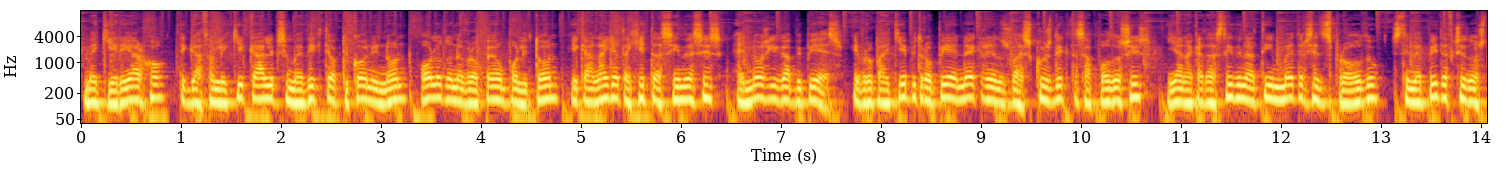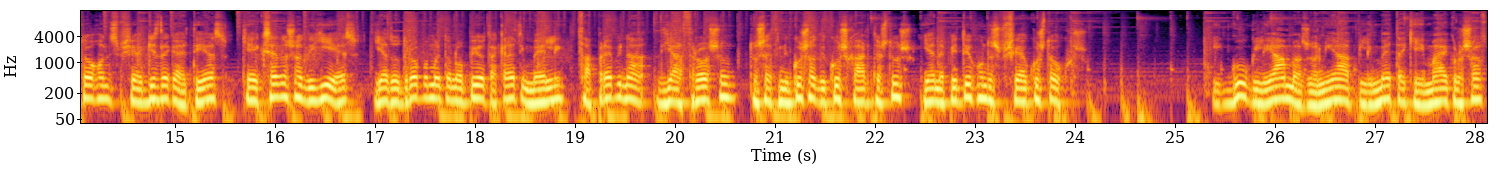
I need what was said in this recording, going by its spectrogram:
με κυρίαρχο την καθολική κάλυψη με δίκτυο οπτικών ινών όλων των Ευρωπαίων πολιτών ικανά για ταχύτητα σύνδεσης 1 Gbps. Η Ευρωπαϊκή Επιτροπή ενέκρινε τους βασικούς δείκτες απόδοσης για να καταστεί δυνατή η μέτρηση της προόδου στην επίτευξη των στόχων της ψηφιακής δεκαετίας και εξέδωσε οδηγίες για τον τρόπο με τον οποίο τα κράτη-μέλη θα πρέπει να διαρθρώσουν τους εθνικούς οδικούς χάρτες τους για να επιτύχουν τους ψηφιακούς στόχους η Google, η Amazon, η Apple, η Meta και η Microsoft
